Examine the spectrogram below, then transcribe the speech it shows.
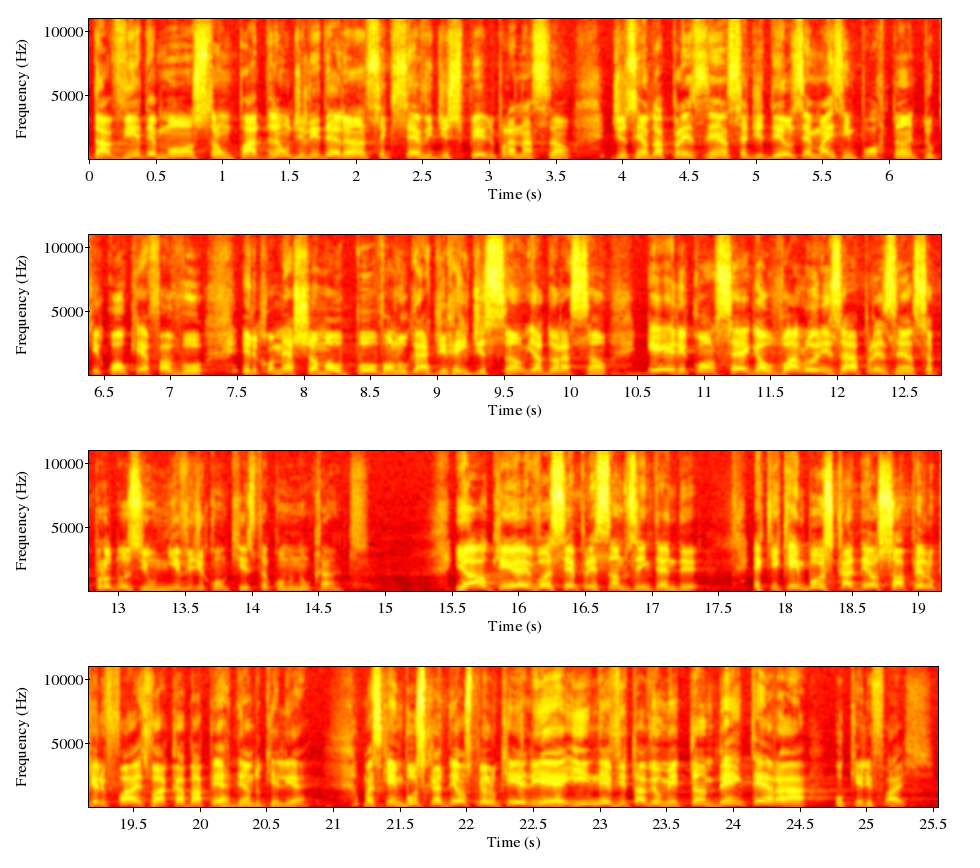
Davi demonstra um padrão de liderança que serve de espelho para a nação, dizendo a presença de Deus é mais importante do que qualquer favor, ele começa a chamar o povo a um lugar de rendição e adoração. Ele consegue, ao valorizar a presença, produzir um nível de conquista como nunca antes. E algo que eu e você precisamos entender, é que quem busca Deus só pelo que Ele faz, vai acabar perdendo o que Ele é. Mas quem busca Deus pelo que Ele é, inevitavelmente também terá o que Ele faz.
